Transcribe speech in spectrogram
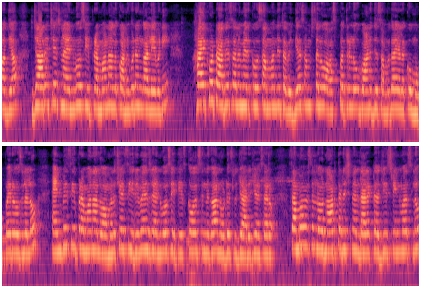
మధ్య జారీ చేసిన ఎన్ఓసీ ప్రమాణాలకు అనుగుణంగా లేవని హైకోర్టు ఆదేశాల మేరకు సంబంధిత విద్యా సంస్థలు ఆసుపత్రులు వాణిజ్య సముదాయాలకు ముప్పై రోజులలో ఎన్బీసీ ప్రమాణాలు అమలు చేసి రివైజ్డ్ ఎన్ఓసీ తీసుకోవాల్సిందిగా నోటీసులు జారీ చేశారు. సమావేశంలో north additional director G Srinivasulu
